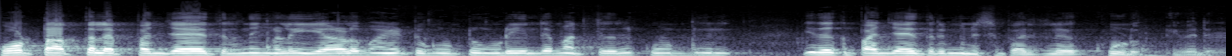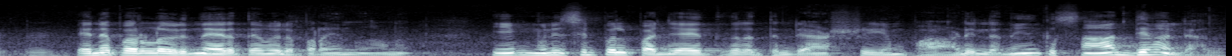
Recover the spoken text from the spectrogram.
കോട്ടാത്തല പഞ്ചായത്തിൽ നിങ്ങൾ ഇയാളുമായിട്ട് കൂട്ടുകൂടിയില്ല മറ്റേതിൽ കൂട്ടി ഇതൊക്കെ പഞ്ചായത്തിൽ മുനിസിപ്പാലിറ്റിയിൽ കൂടും ഇവർ എന്നെ പോലുള്ള ഒരു നേരത്തെ പോലെ പറയുന്നതാണ് ഈ മുനിസിപ്പൽ പഞ്ചായത്ത് തലത്തിൽ രാഷ്ട്രീയം പാടില്ല നിങ്ങൾക്ക് സാധ്യമല്ല അത്.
